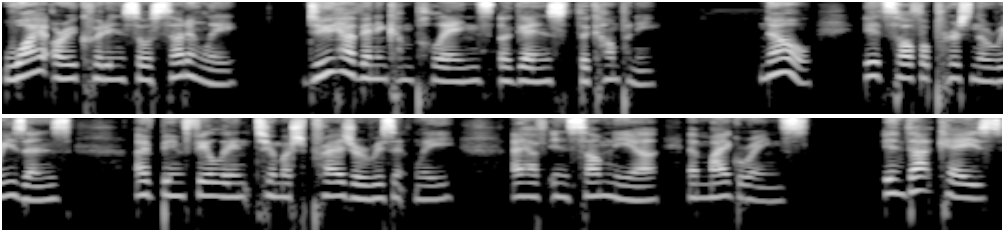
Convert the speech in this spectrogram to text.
Why are you quitting so suddenly? Do you have any complaints against the company? No, it's all for personal reasons. I've been feeling too much pressure recently. I have insomnia and migraines. In that case,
